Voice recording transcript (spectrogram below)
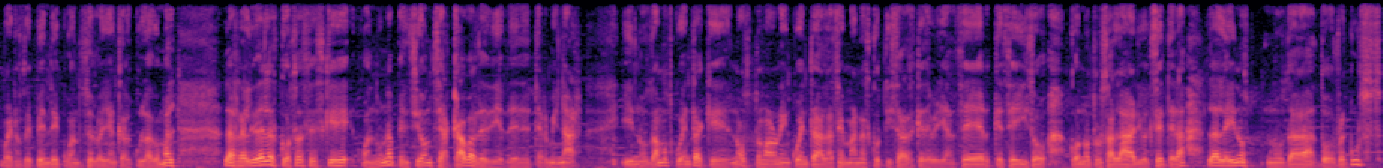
Bueno, depende cuándo se lo hayan calculado mal. La realidad de las cosas es que cuando una pensión se acaba de, de determinar, y nos damos cuenta que no se tomaron en cuenta las semanas cotizadas que deberían ser, que se hizo con otro salario, etcétera, la ley nos, nos da dos recursos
